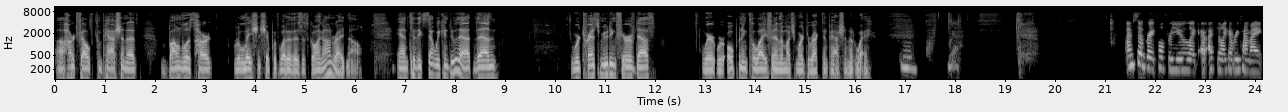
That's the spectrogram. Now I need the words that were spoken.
a heartfelt, compassionate, boundless heart relationship with what it is that's going on right now? And to the extent we can do that, then we're transmuting fear of death we're we're opening to life in a much more direct and passionate way. Mm. Yeah. I'm so grateful for you. Like I feel like every time I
